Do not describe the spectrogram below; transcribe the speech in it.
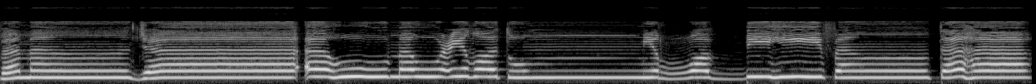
فمن جاءه موعظة من ربه فانتهى.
